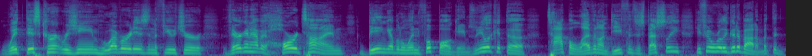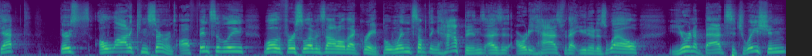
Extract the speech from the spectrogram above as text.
with this current regime, whoever it is in the future, they're going to have a hard time being able to win football games. When you look at the top 11 on defense, especially, you feel really good about them. But the depth, there's a lot of concerns. Offensively, well, the first 11's not all that great. But when something happens, as it already has for that unit as well, you're in a bad situation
